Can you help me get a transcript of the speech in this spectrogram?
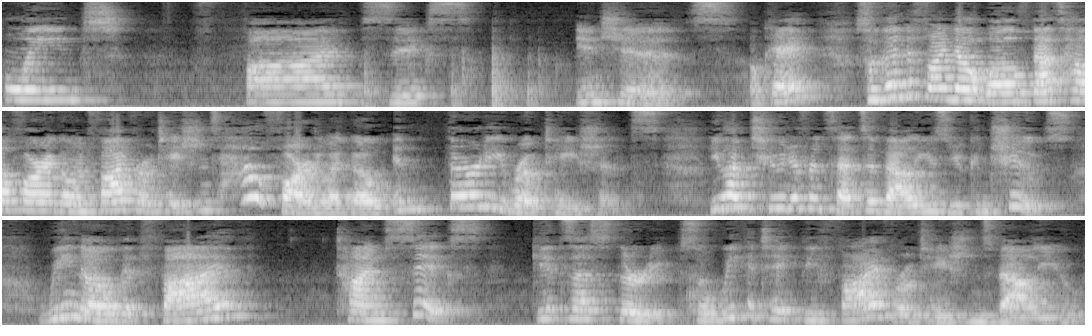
0.56 inches. Okay, so then to find out, well, if that's how far I go in five rotations, how far do I go in 30 rotations? You have two different sets of values you can choose. We know that 5 times 6 gets us 30. So we could take the 5 rotations value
